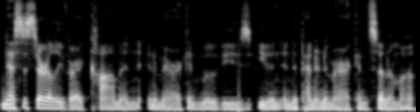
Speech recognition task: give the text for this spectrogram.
necessarily very common in American movies, even independent American cinema.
